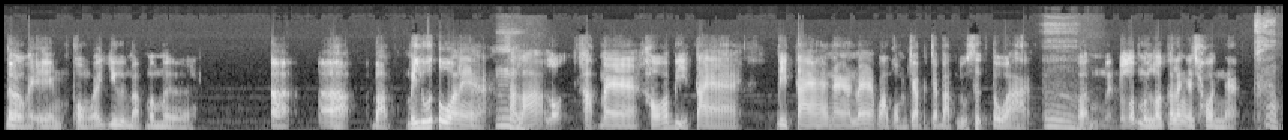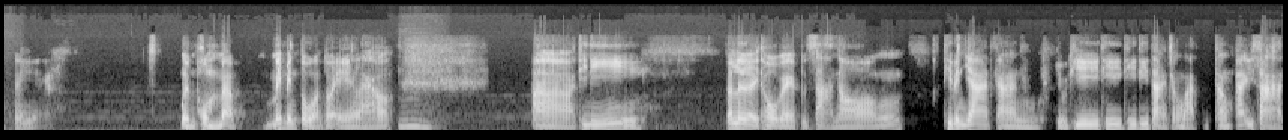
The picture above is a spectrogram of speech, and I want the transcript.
เดินออกไปเอง ผมก็ยืนแบบเหม่อๆเอ่อเอ่อแบบไม่รู้ตัวเลยอะสาระรถขับมาเขาก็บีบแต่ บีบแต่นานมากกว่าผมจะจะแบบรู้สึกตัวเออว่าเหมือนรถเหมือนรถกำลังจะชนน่ะครับอะไรเงี้ยเหมือนผมแบบ ไม่เป็นตัวของตัวเองแล้วอืมอ่า ทีนี้ก็เลยโทรไปปรึกษาน้องที่เป็นญาติกันอยู่ที่ที่ที่ที่ต่างจังหวัดทางภาคอีสาน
